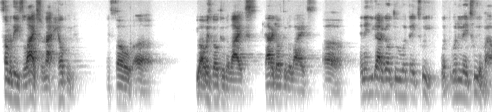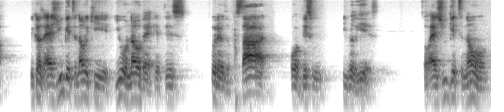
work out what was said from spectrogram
some of these likes are not helping them. And so, uh, you always go through the likes. Got to go through the likes, uh, and then you got to go through what they tweet. What what do they tweet about? Because as you get to know the kid, you will know that if this Twitter is a facade or if this who he really is. So as you get to know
